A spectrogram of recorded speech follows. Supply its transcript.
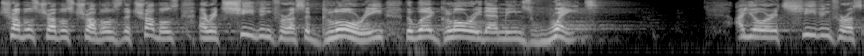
troubles, troubles, troubles. The troubles are achieving for us a glory. The word glory there means weight you're achieving for us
